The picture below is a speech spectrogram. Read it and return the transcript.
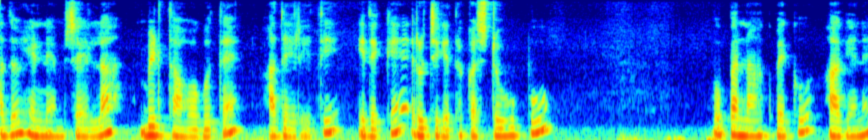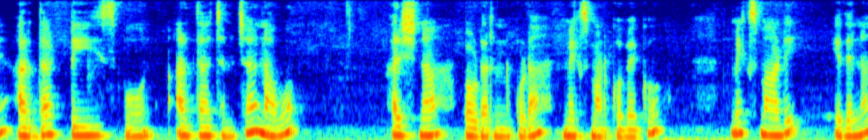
ಅದು ಎಣ್ಣೆ ಅಂಶ ಎಲ್ಲ ಬಿಡ್ತಾ ಹೋಗುತ್ತೆ. ಅದೇ ರೀತಿ ಇದಕ್ಕೆ ರುಚಿಗೆ ತಕ್ಕಷ್ಟು ಉಪ್ಪು. ಉಪ್ಪನ್ನು ಹಾಕಬೇಕು. ಹಾಗೆಯೇ ಅರ್ಧ ಟೀ ಸ್ಪೂನ್ ಅರ್ಧ ಚಮಚ ನಾವು ಅರಿಶಿನ ಪೌಡರನ್ನು ಕೂಡ ಮಿಕ್ಸ್ ಮಾಡ್ಕೋಬೇಕು. ಮಿಕ್ಸ್ ಮಾಡಿ ಇದನ್ನು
